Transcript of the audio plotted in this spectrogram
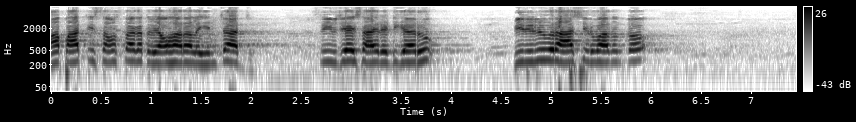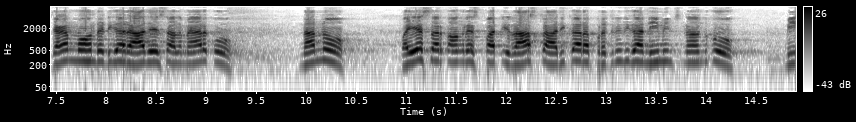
మా పార్టీ సంస్థాగత వ్యవహారాల ఇన్ఛార్జ్ శ్రీ విజయసాయి రెడ్డి గారు వీరిరువురి ఆశీర్వాదంతో జగన్మోహన్ రెడ్డి గారి ఆదేశాల మేరకు నన్ను వైఎస్ఆర్ కాంగ్రెస్ పార్టీ రాష్ట్ర అధికార ప్రతినిధిగా నియమించినందుకు మీ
